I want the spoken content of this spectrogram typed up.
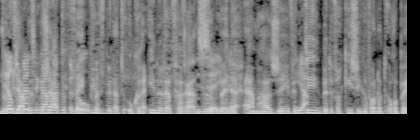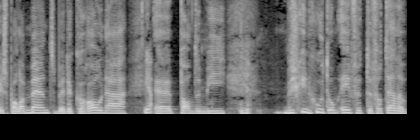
veel ja, mensen we, gaan we dat fake geloven. bij het Oekraïne-referendum, bij de MH17, Ja. bij de verkiezingen van het Europees Parlement, bij de corona-pandemie. Ja. Misschien goed om even te vertellen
